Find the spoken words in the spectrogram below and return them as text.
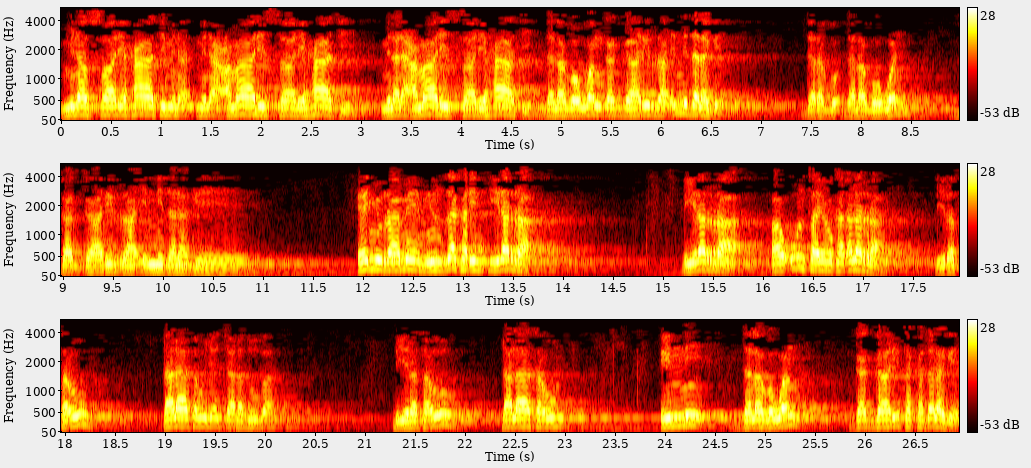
من الصالحات من, من أعمال الصالحات من الأعمال الصالحات. دلقوان ققارير إني دلقه. دلقوان gaggaarirraa inni dalage eenyurraa mee min zakarin dhiirarraa dhiirarraa unsaa yookaan dhalarraa dhiira ta'uu dhalaa ta'uu jechaadha duuba dhiira ta'uu dhalaa ta'uu inni dalagowwan gaggaarii takka dalage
